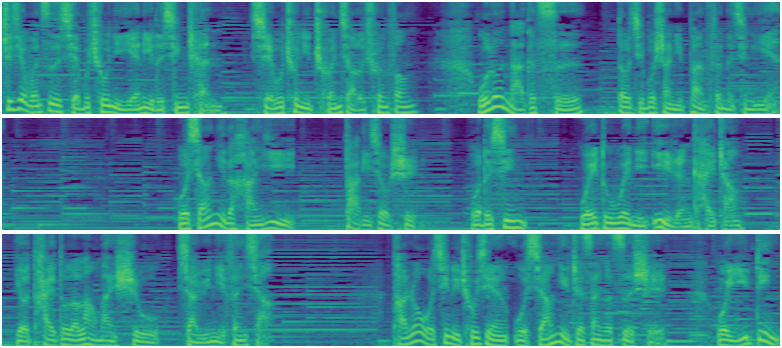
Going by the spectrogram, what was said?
这些文字写不出你眼里的星辰，写不出你唇角的春风，无论哪个词，都及不上你半分的惊艳。我想你的含义，大抵就是，我的心，唯独为你一人开张，有太多的浪漫事物想与你分享。倘若我心里出现“我想你”这三个字时，我一定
